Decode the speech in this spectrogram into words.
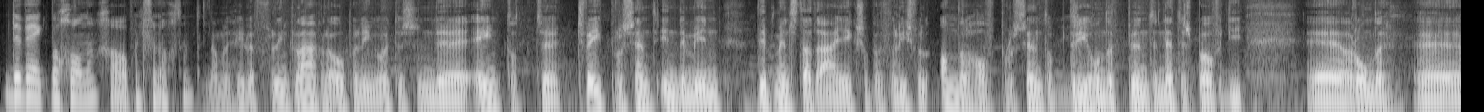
de week begonnen, geopend vanochtend? Nou, een hele flink lagere opening, hoor. Tussen de 1 tot uh, 2 procent in de min. Dit moment staat de AX op een verlies van 1,5 procent op 300 punten. Net als boven die uh, ronde uh,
